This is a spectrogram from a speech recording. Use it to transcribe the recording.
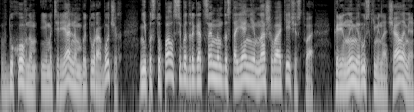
в духовном и материальном быту рабочих, не поступался бы драгоценным достоянием нашего Отечества, коренными русскими началами,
